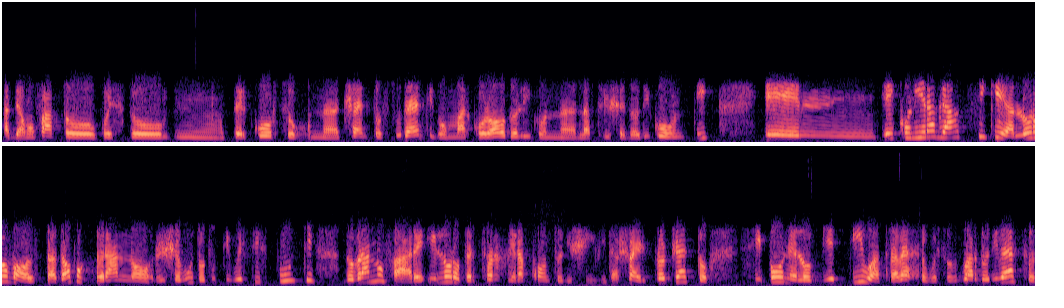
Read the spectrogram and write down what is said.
abbiamo fatto questo mh, percorso con 100 studenti, con Marco Lodoli, con l'attrice Dodi Conti e, mm, e, con i ragazzi che a loro volta, dopo che avranno ricevuto tutti questi spunti, dovranno fare il loro personale racconto di Civita, cioè il progetto si pone l'obiettivo attraverso questo sguardo diverso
